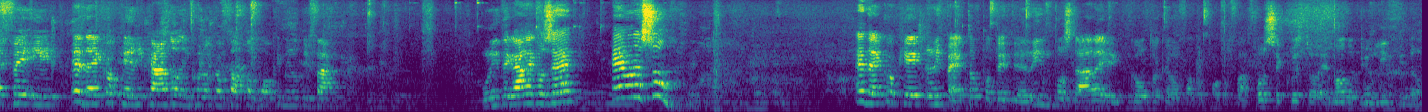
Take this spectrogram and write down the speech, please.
fi ed ecco che ricado in quello che ho fatto pochi minuti fa. Un integrale cos'è? è una somma ed ecco che, ripeto, potete reimpostare il conto che ho fatto poco fa forse questo è il modo più limpido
